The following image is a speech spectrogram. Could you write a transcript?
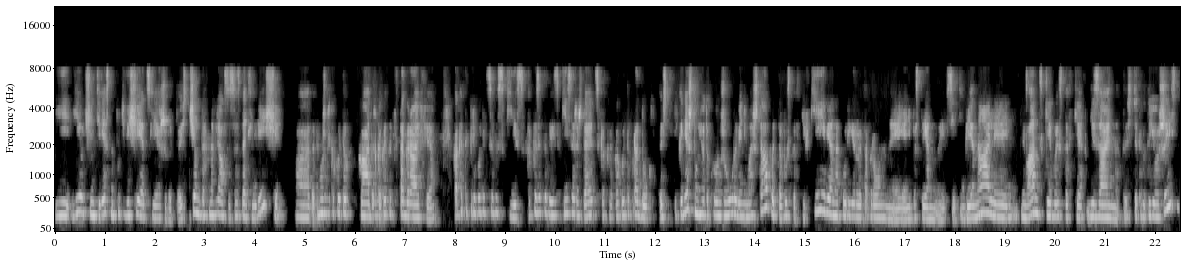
и ей очень интересно путь вещей отслеживать. То есть чем вдохновлялся создатель вещи, это может быть какой-то кадр, какая-то фотография, как это переводится в эскиз, как из этого эскиза рождается какой-то продукт. То есть, и, конечно, у нее такой уже уровень и масштаб, это выставки в Киеве она курирует огромные, и они постоянно, все эти биеннале, миланские выставки дизайна, то есть это вот ее жизнь.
